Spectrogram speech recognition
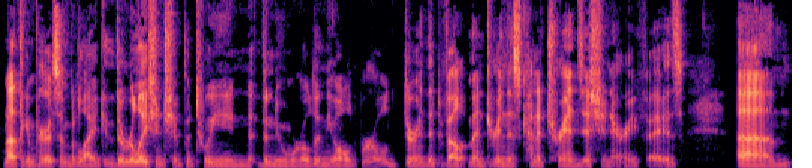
not the comparison, but like the relationship between the new world and the old world during the development, during this kind of transitionary phase. Um,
